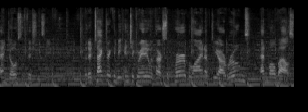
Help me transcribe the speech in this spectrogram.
and dose efficiency. The detector can be integrated with our superb line of DR rooms and mobiles,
